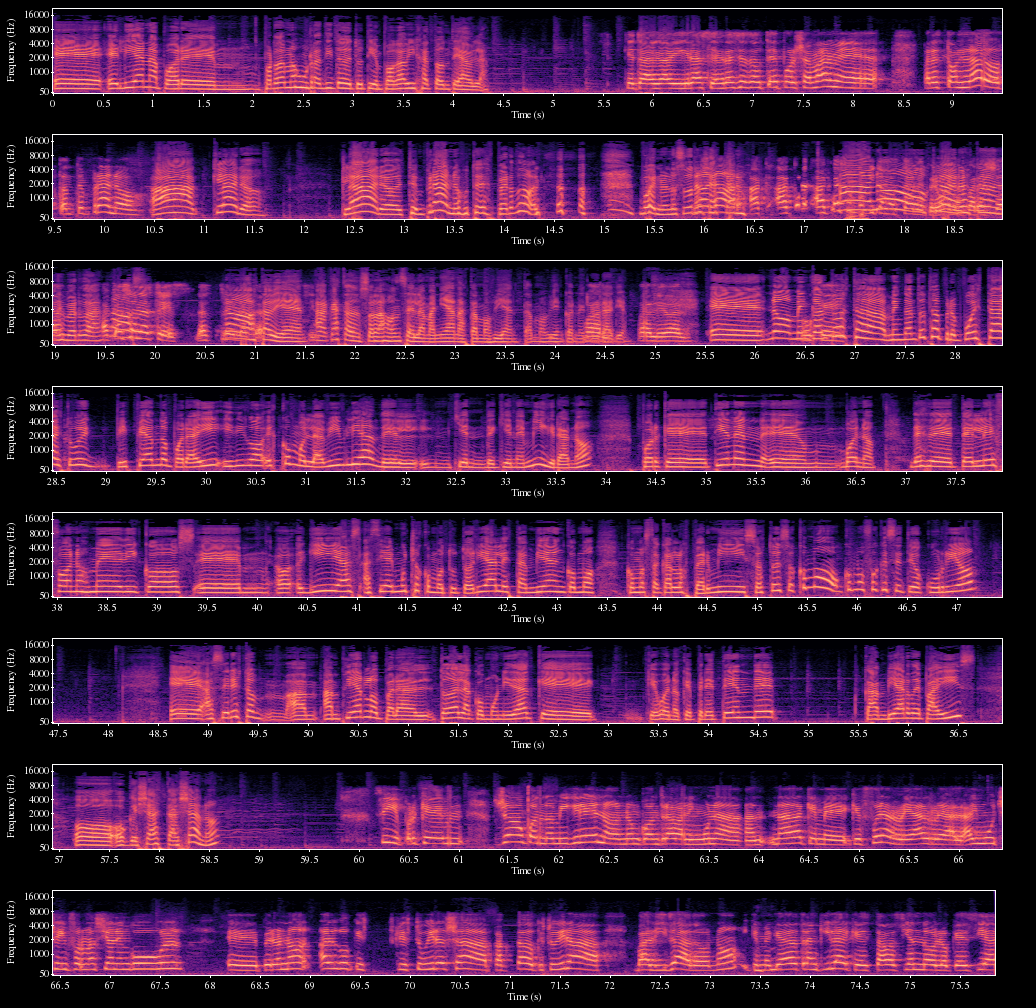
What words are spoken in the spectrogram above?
eh, Eliana por, em, por darnos un ratito de tu tiempo. Gaby Jatón te habla. ¿Qué tal, Gaby? Gracias. Gracias a ustedes por llamarme para estos lados tan temprano. Ah, claro. Claro, es temprano, ustedes perdón. bueno, nosotros ya estamos. Acá, acá, es un ah, poquito más tarde, pero bueno, para allá. Es verdad. Acá son las 3. Las 3 no, está bien. Acá están, son las 11 de la mañana, estamos bien, estamos bien con el horario. Vale, vale. Eh, no, me encantó esta, me encantó esta propuesta, estuve pispeando por ahí y digo, es como la Biblia del quien, de quien emigra, ¿no? Porque tienen, eh, bueno, desde teléfonos médicos, eh, guías, así hay muchos como tutoriales también, cómo, cómo sacar los permisos, todo eso. ¿Cómo, cómo fue que se te ocurrió? Eh, hacer esto, ampliarlo para toda la comunidad que, que, bueno, que pretende cambiar de país o, o que ya está allá, ¿no? Sí, porque mm, yo cuando migré no, no encontraba ninguna, nada que me, que fuera real, real. Hay mucha información en Google, eh, pero no algo que, estuviera ya pactado, que estuviera validado, ¿no? Y que me quedara tranquila de que estaba haciendo lo que decía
